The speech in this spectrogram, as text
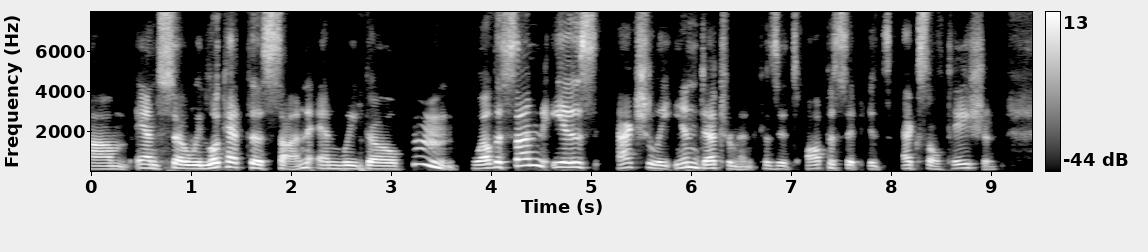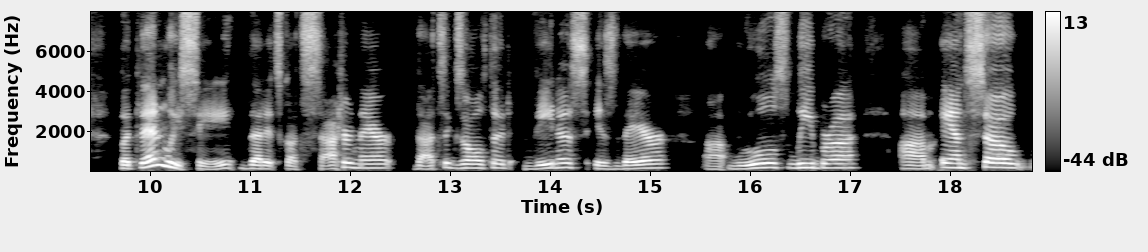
Um, and so we look at the sun and we go, hmm, well, the sun is actually in detriment because it's opposite its exaltation. But then we see that it's got Saturn there, that's exalted. Venus is there, uh, rules Libra. Um, and so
